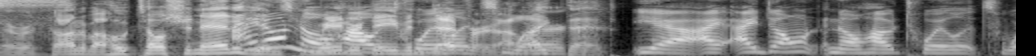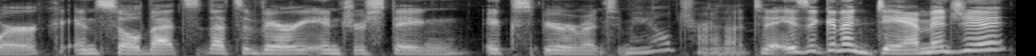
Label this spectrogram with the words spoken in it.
Never thought about hotel shenanigans I don't know Raider how Dave toilets work. I like that. Yeah, I, I don't know how toilets work, and so that's that's a very interesting experiment to me. I'll try that today. Is it going to damage it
